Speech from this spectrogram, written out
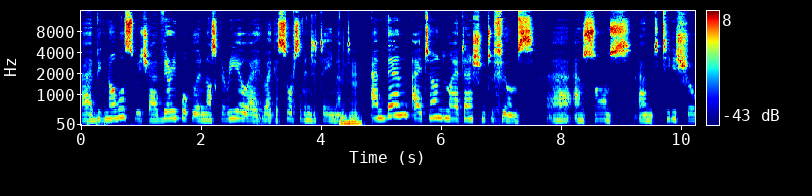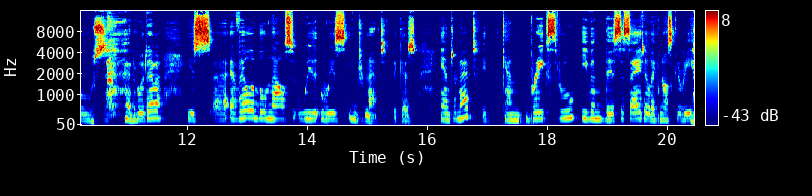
Uh, big novels which are very popular in North Korea, like, like a source of entertainment. Mm-hmm. And then I turned my attention to films uh, and songs and TV shows and whatever is uh, available now with, with internet because internet it can break through even the society like North Korea.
